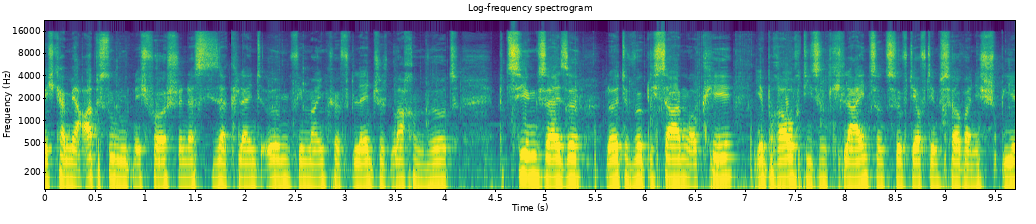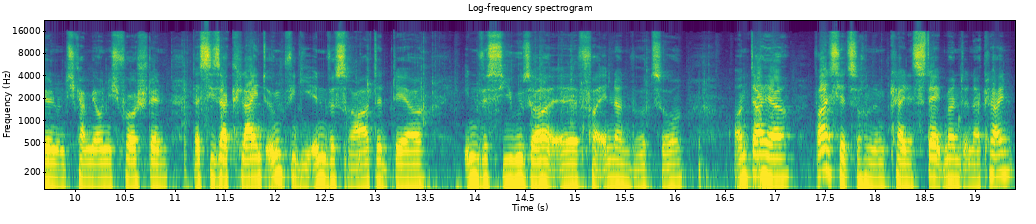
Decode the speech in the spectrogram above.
Ich kann mir absolut nicht vorstellen, dass dieser Client irgendwie Minecraft legit machen wird. Beziehungsweise Leute wirklich sagen, okay, ihr braucht diesen Client, sonst dürft ihr auf dem Server nicht spielen. Und ich kann mir auch nicht vorstellen, dass dieser Client irgendwie die Invis-Rate der Invis-User äh, verändern wird. So. Und daher war es jetzt noch ein kleines Statement in der kleinen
